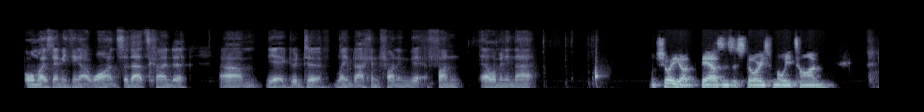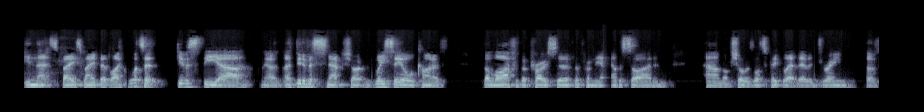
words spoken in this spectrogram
almost anything i want. So that's kind of um yeah good to lean back and finding the fun element in that I'm sure you got thousands of stories from all your time in that space, mate. But like, what's it? Give us the uh, you know, a bit of a snapshot. We see all kind of the life of a pro surfer from the other side, and um, I'm sure there's lots of people out there that dream of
